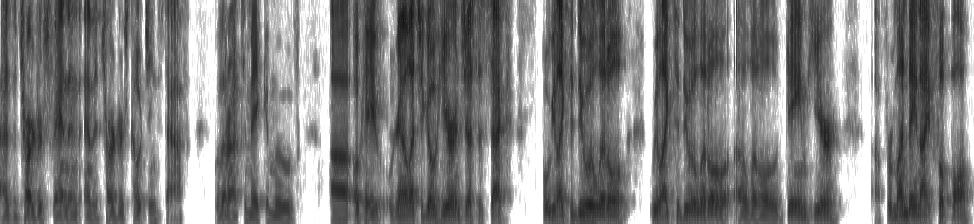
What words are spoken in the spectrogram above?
as a Chargers fan and, and the Chargers coaching staff whether or not to make a move. Uh, okay, we're gonna let you go here in just a sec, but we like to do a little. We like to do a little a little game here uh, for Monday Night Football.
